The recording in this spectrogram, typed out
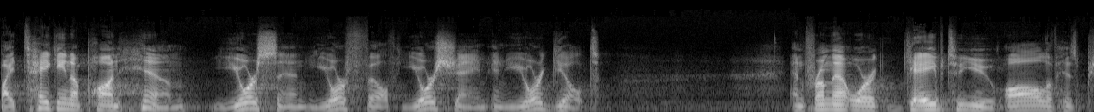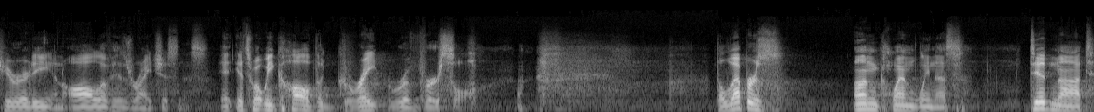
by taking upon him your sin, your filth, your shame, and your guilt. And from that work, gave to you all of his purity and all of his righteousness. It's what we call the great reversal. the leper's uncleanliness did not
